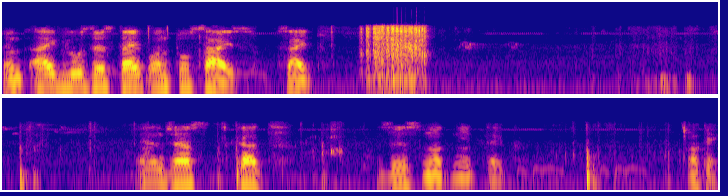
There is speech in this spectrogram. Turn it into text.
And I glue this tape on two sides side and just cut this not need tape. Okay.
